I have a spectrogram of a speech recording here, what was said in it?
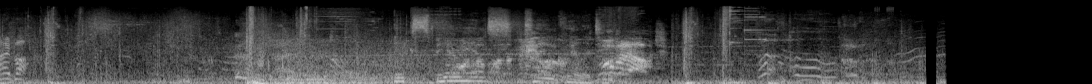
Sniper! Experience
